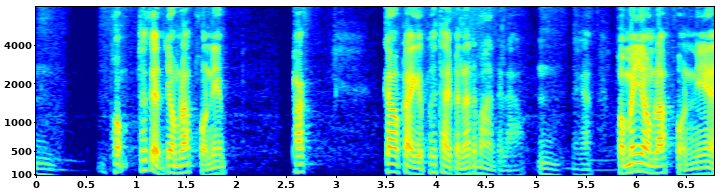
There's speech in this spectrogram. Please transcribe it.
อืมเพราะถ้าเกิดยอมรับผลเนี่ยพักก้าวไกลกับเพื่อไทยเป็นรัฐบาลไปแล้วอืมนะครับพอไม่ยอมรับผลเนี่ย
